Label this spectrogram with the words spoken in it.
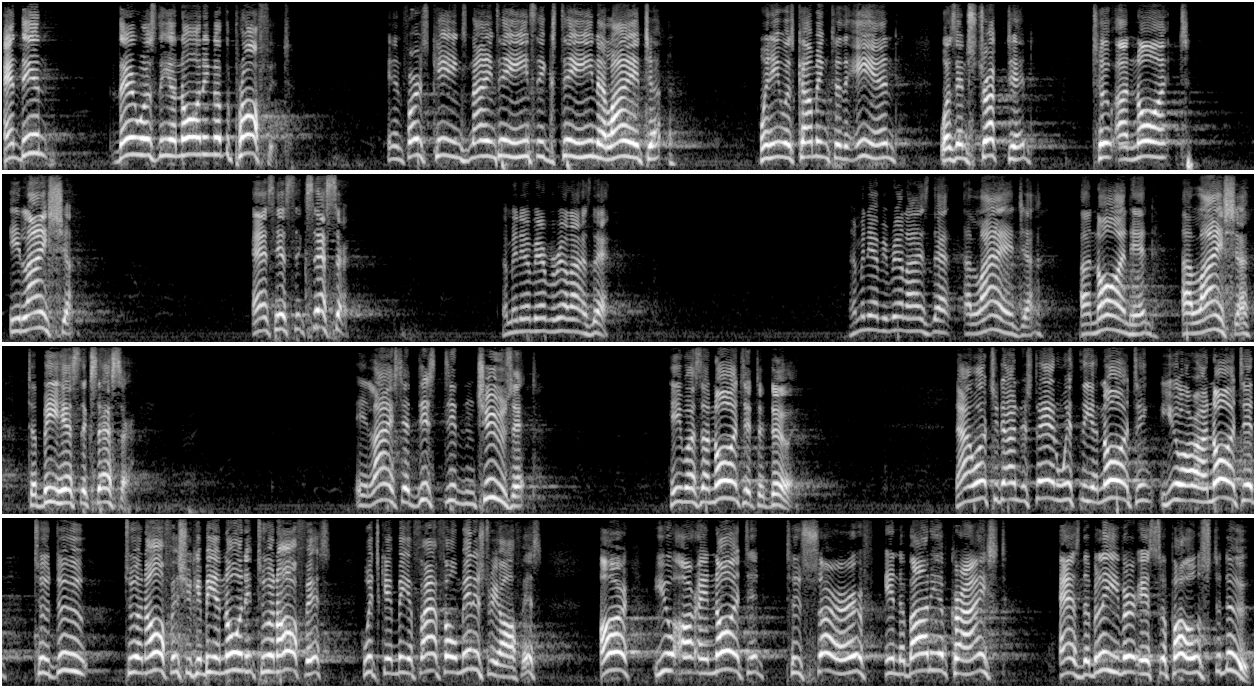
and then there was the anointing of the prophet. In 1 Kings 19 16, Elijah, when he was coming to the end, was instructed to anoint Elisha as his successor. How many of you ever realized that? How many of you realize that Elijah anointed Elisha to be his successor? Elisha just didn't choose it. He was anointed to do it. Now, I want you to understand with the anointing, you are anointed to do to an office. You can be anointed to an office, which can be a fivefold ministry office, or you are anointed to serve in the body of Christ as the believer is supposed to do.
